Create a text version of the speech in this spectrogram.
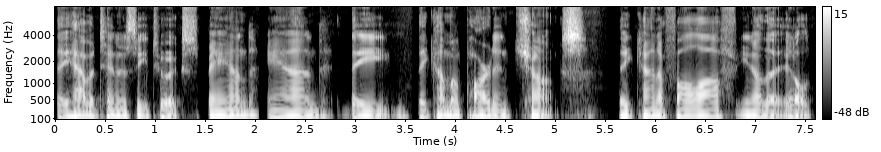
They have a tendency to expand and they they come apart in chunks. They kind of fall off, you know, the it'll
